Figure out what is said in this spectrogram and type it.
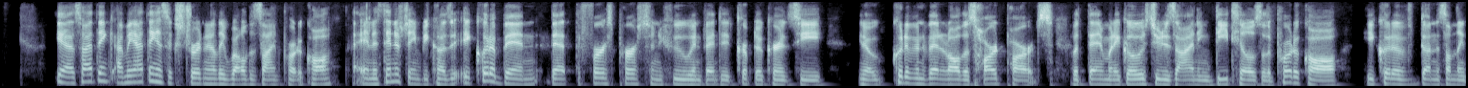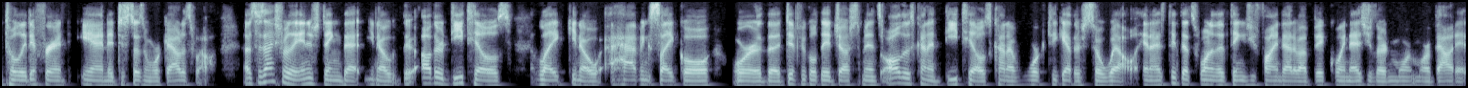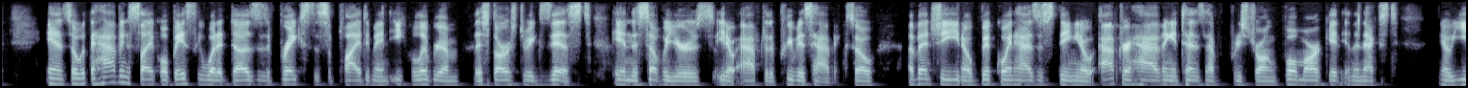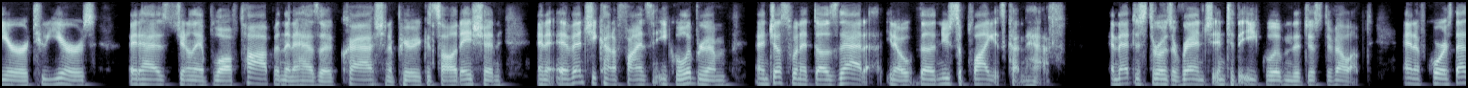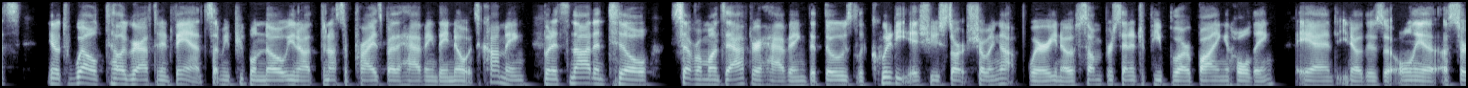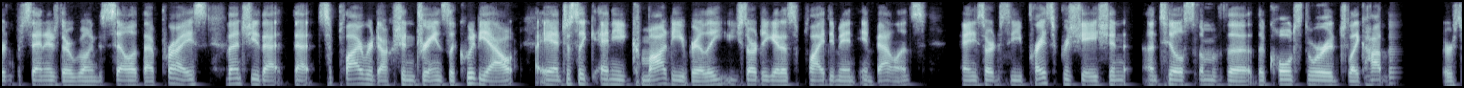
Yeah, so I think I mean I think it's extraordinarily well designed protocol, and it's interesting because it could have been that the first person who invented cryptocurrency, you know, could have invented all those hard parts, but then when it goes to designing details of the protocol, he could have done something totally different and it just doesn't work out as well. Uh, so it's actually really interesting that, you know, the other details like, you know, a halving cycle or the difficulty adjustments, all those kind of details kind of work together so well. And I think that's one of the things you find out about Bitcoin as you learn more and more about it. And so with the halving cycle, basically what it does is it breaks the supply demand equilibrium that starts to exist in the several years, you know, after the previous halving. So eventually, you know, Bitcoin has this thing, you know, after halving, it tends to have a pretty strong bull market in the next you know year or two years. It has generally a blow off top and then it has a crash and a period of consolidation and it eventually kind of finds an equilibrium. And just when it does that you know the new supply gets cut in half. And that just throws a wrench into the equilibrium that just developed. And of course that's you know it's well telegraphed in advance. I mean people know you know they're not surprised by the halving they know it's coming but it's not until several months after halving that those liquidity issues start showing up where you know some percentage of people are buying and holding and you know there's a, only a, a, certain percentage they're willing to sell at that price. Eventually that that supply reduction drains liquidity out and just like any commodity really you start to get a supply demand imbalance and you start to see price appreciation until some of the the cold storage like hot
